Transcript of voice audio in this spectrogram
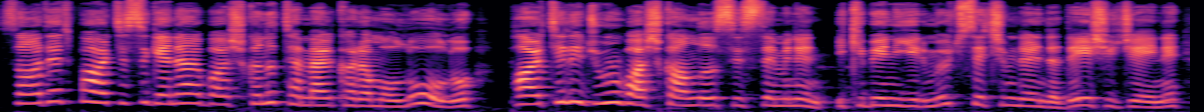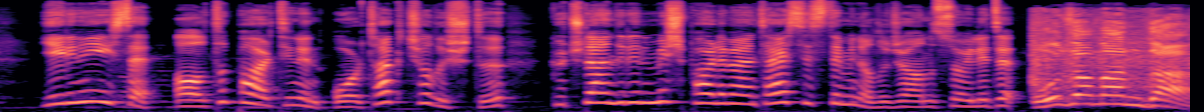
Saadet Partisi Genel Başkanı Temel Karamollaoğlu, partili Cumhurbaşkanlığı sisteminin 2023 seçimlerinde değişeceğini, yerini ise 6 partinin ortak çalıştığı güçlendirilmiş parlamenter sistemin alacağını söyledi. O zaman da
